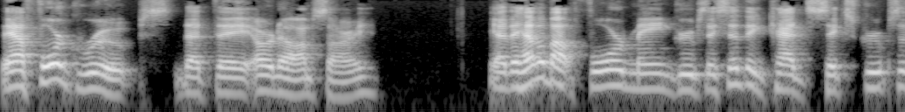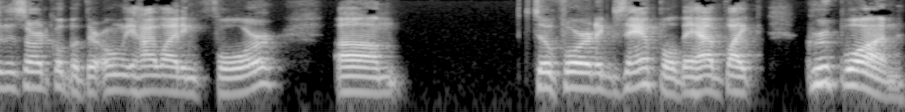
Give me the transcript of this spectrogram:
they have four groups that they, or no, I'm sorry, yeah, they have about four main groups. They said they had six groups in this article, but they're only highlighting four. Um, so, for an example, they have like group one,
